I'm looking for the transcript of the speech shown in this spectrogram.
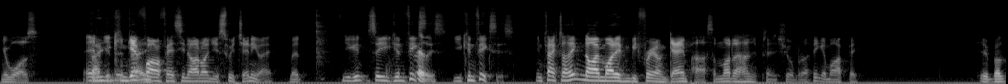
It was. And you can get day. Final Fantasy 9 on your Switch anyway, but you can so you can fix Really? this. You can fix this. In fact, I think 9 might even be free on Game Pass. I'm not 100% sure, but I think it might be. Yeah, but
